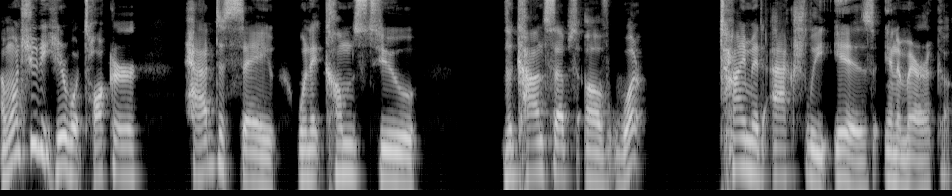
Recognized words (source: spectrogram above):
I want you to hear what Tucker had to say when it comes to the concepts of what time it actually is in America.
